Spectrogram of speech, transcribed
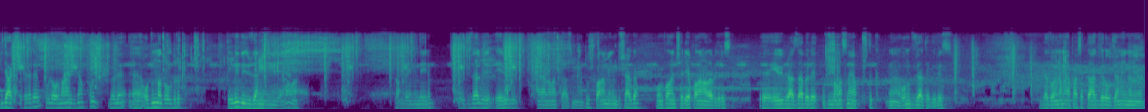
Bir dahaki sefere de full ormana gideceğim. Full böyle e, odunla doldurup evi bir düzenleyeyim diyorum ama tam da emin değilim. Böyle güzel bir evi bir ayarlamak lazım ya. Duş falan benim dışarıda. Onu falan içeriye falan alabiliriz. Ee, evi biraz daha böyle uzunlamasına yapmıştık. Ee, onu düzeltebiliriz. Biraz oynama yaparsak daha güzel olacağına inanıyorum.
